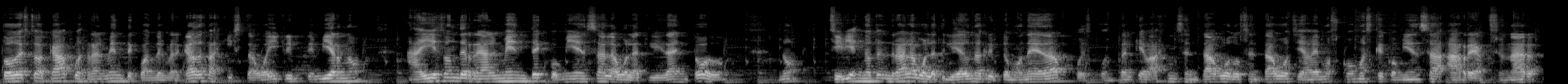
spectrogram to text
todo esto acá, pues realmente cuando el mercado es bajista o hay cripto invierno, ahí es donde realmente comienza la volatilidad en todo, ¿no? Si bien no tendrá la volatilidad de una criptomoneda, pues con tal que baje un centavo, dos centavos, ya vemos cómo es que comienza a reaccionar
